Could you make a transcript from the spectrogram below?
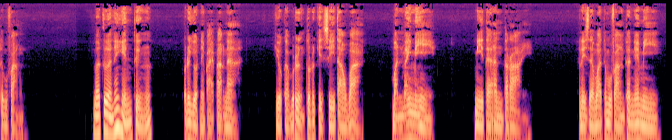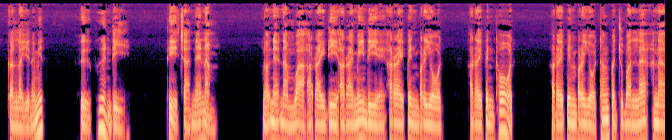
ท่านผู้ฟังมาเตือนให้เห็นถึงประโยชน์ในภายภาคหน้า เกี่ยวกับเรื่องธุรกิจสีเทาว่า มันไม่มี มีแต่อันตรายอันนี้แสดงว่าท่านผู้ฟังท่านนี้มีกัลยาณมิตร คือเพื่อนดี ที่จะแนะนำ เนาะแนะนำว่าอะไรดีอะไรไม่ดี อะไรเป็นประโยชน์ อะไรเป็นโทษ อะไรเป็นประโยชน์ทั้งปัจจุบันและอนา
